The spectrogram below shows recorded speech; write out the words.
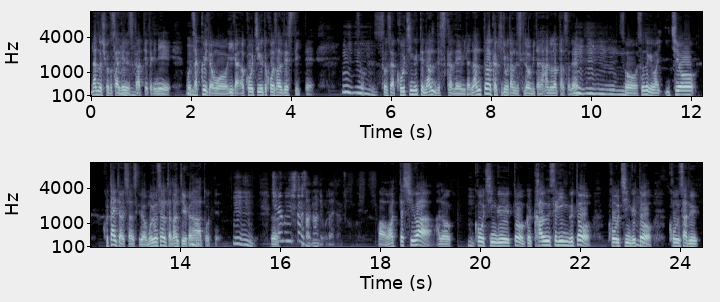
何の仕事されてるんですか？っていう時に、もうざっくりともういいか、あコーチングとコンサルですって言って、うんう。そうさ、コーチングって何ですかね？みたいな、なんとなくは聞いたことあるんですけど、みたいな反応だったんですよね。うんうんうんうん。そう、その時は一応答えたりしたんですけど、森本さんだったら何て言うかなと思って。うんうん。ちなみに設楽さんは何で答えたんですか？あ私は、あのうん、コーチングと、カウンセリングと、コーチングと、コンサル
